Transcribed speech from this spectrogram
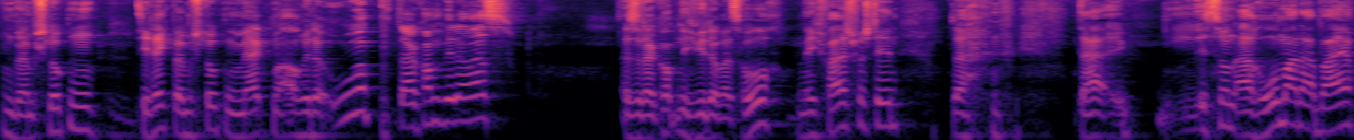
Und beim Schlucken, direkt beim Schlucken merkt man auch wieder, up, da kommt wieder was. Also da kommt nicht wieder was hoch, nicht falsch verstehen. Da, da ist so ein Aroma dabei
